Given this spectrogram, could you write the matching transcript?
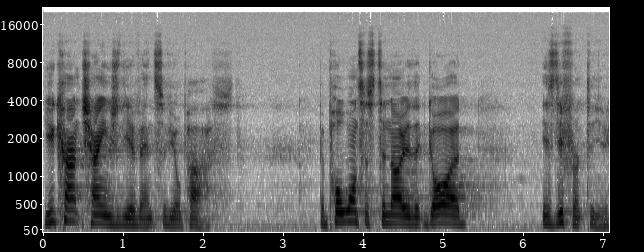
You can't change the events of your past. But Paul wants us to know that God is different to you.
